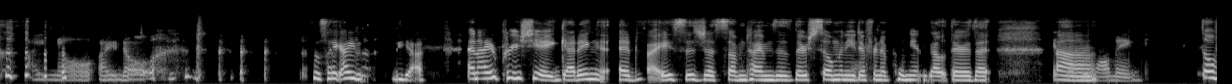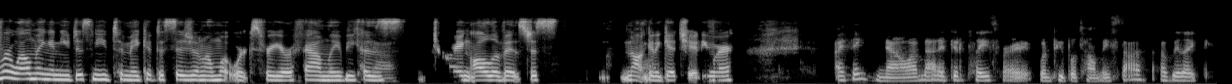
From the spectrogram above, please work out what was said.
i know i know was like I yeah. And I appreciate getting advice is just sometimes is there's so many different opinions out there that it's uh, overwhelming. It's overwhelming and you just need to make a decision on what works for your family because yeah. trying all of it's just not going to get you anywhere. I think now I'm at a good place where I, when people tell me stuff, I'll be like,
